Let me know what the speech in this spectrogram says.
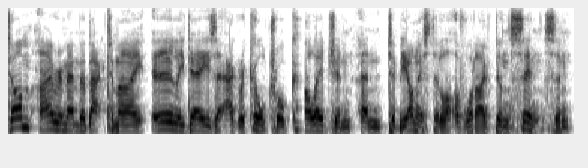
Tom, I remember back to my early days at agricultural college, and, and to be honest, a lot of what I've done since. And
